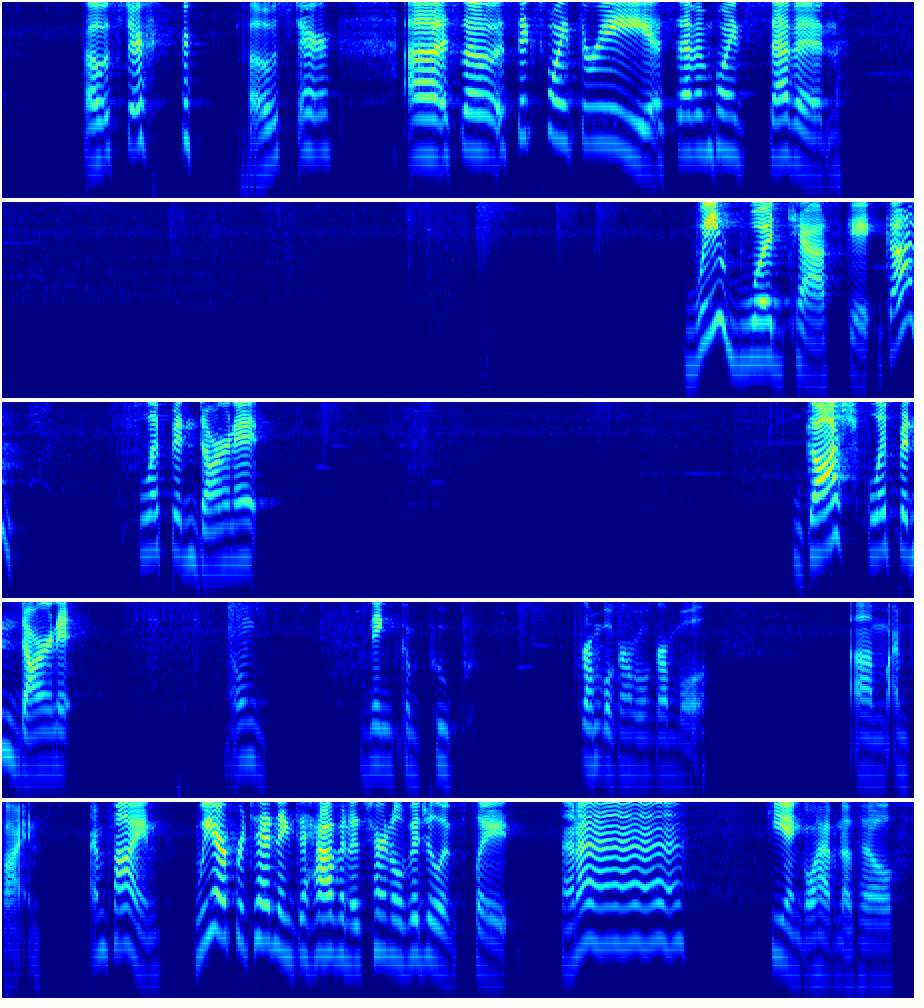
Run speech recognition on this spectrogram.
Poster? poster? Uh, so 6.3, 7.7. We would cascade. God flippin' darn it. Gosh flippin' darn it. Oh, nincompoop. Grumble, grumble, grumble. Um, I'm fine. I'm fine. We are pretending to have an eternal vigilance plate. Ta-da! He ain't gonna have enough health.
